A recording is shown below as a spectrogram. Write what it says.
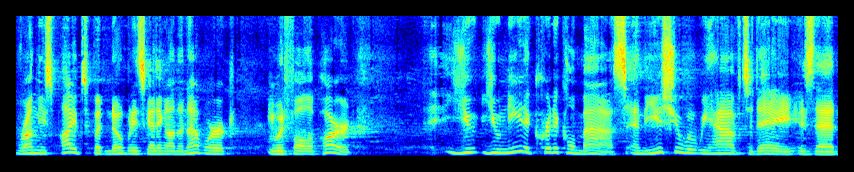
run these pipes, but nobody's getting on the network, it would fall apart. You you need a critical mass, and the issue what we have today is that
